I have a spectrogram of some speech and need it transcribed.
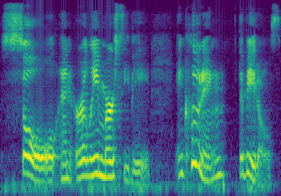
soul, and early Merseybeat, including the Beatles.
